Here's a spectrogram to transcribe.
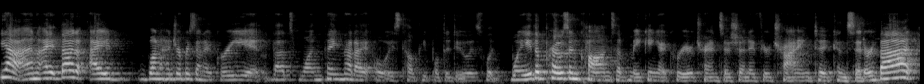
Yeah, and I that I 100% agree. That's one thing that I always tell people to do is weigh the pros and cons of making a career transition if you're trying to consider that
